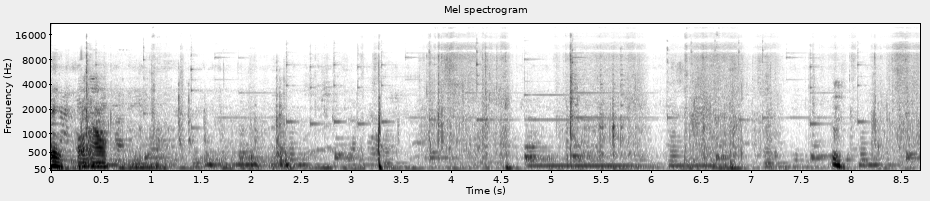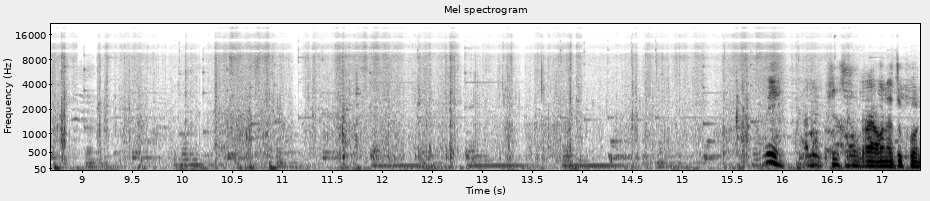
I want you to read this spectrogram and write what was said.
นี่ของเขา นี่ อันนี้คือของเรานะทุกคน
